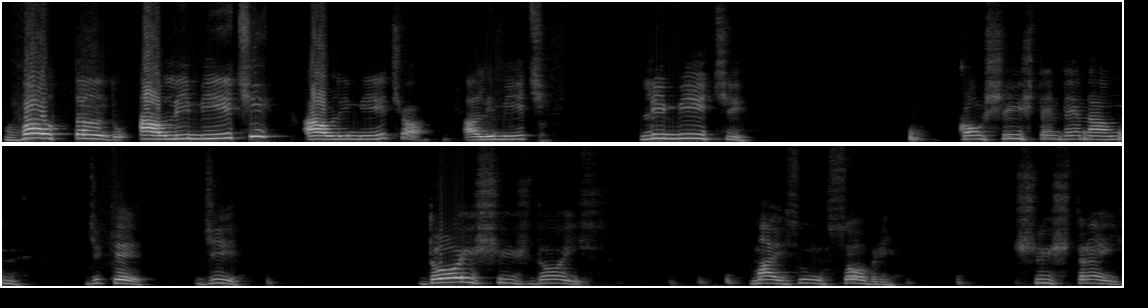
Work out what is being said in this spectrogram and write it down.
voltando ao limite, ao limite, ó, ao limite, limite com x tendendo a 1 de quê? De 2x2 mais 1 sobre x3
